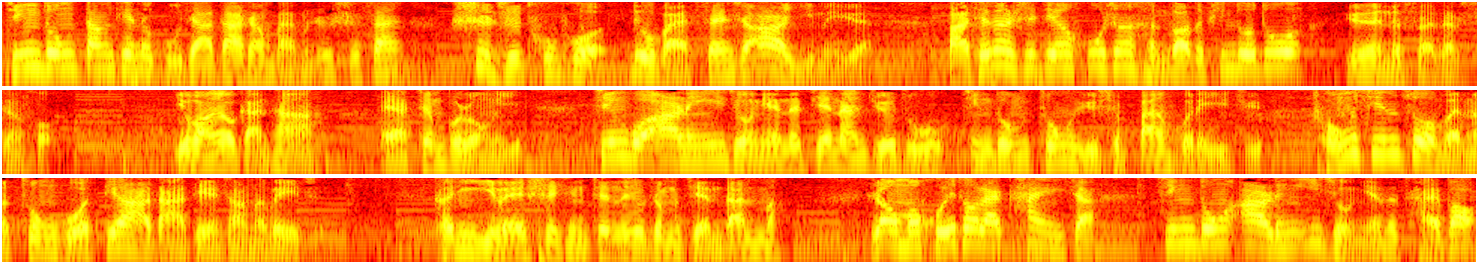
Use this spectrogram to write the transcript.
京东当天的股价大涨百分之十三，市值突破六百三十二亿美元，把前段时间呼声很高的拼多多远远地甩在了身后。有网友感叹啊，哎呀，真不容易！经过二零一九年的艰难角逐，京东终于是扳回了一局，重新坐稳了中国第二大电商的位置。可你以为事情真的就这么简单吗？让我们回头来看一下京东二零一九年的财报，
